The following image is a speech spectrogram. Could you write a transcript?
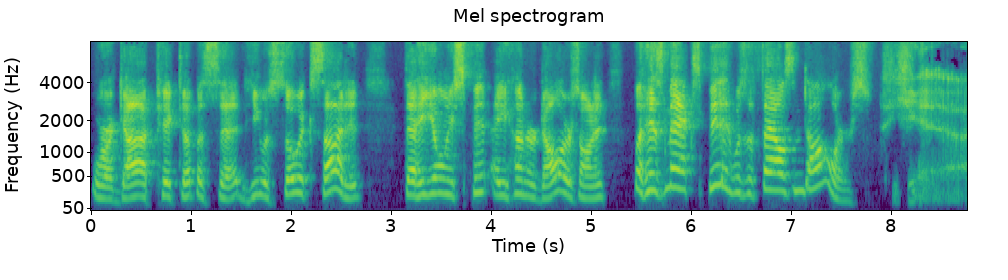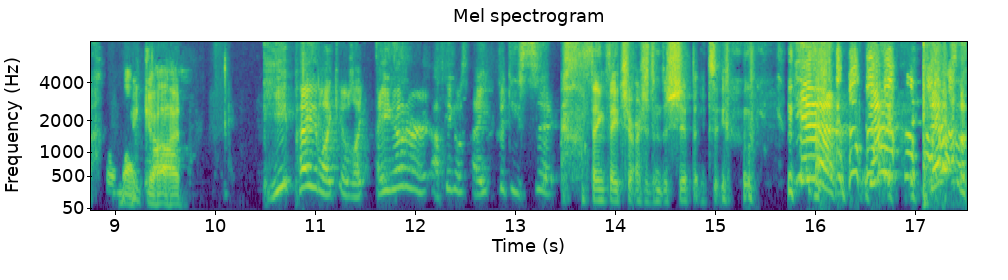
where a guy picked up a set and he was so excited that he only spent eight hundred dollars on it, but his max bid was a thousand dollars. Yeah, Oh my god! He paid like it was like eight hundred. I think it was eight fifty six. I think they charged him the shipping too. Yeah, that, that's a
